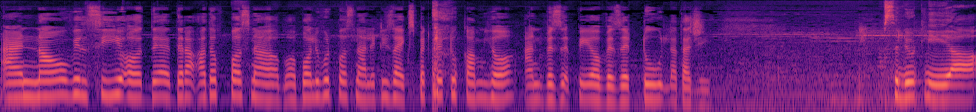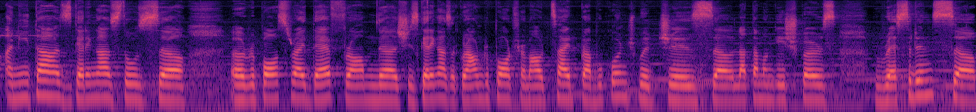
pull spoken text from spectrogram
and now we'll see. Uh, there there are other person uh, Bollywood personalities are expected to come here and visit pay a visit to Lataji. Absolutely. Uh, Anita is getting us those uh, reports right there from, the, she's getting us a ground report from outside Prabhu Kunj, which is uh, Lata Mangeshkar's residence. Uh,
